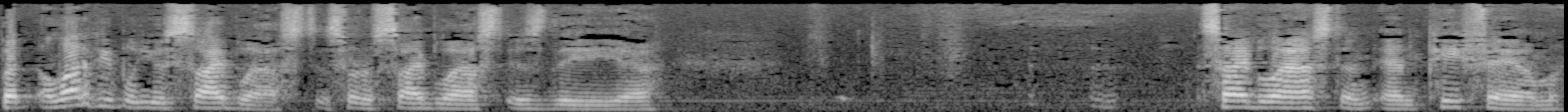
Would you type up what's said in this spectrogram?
But a lot of people use PSI-BLAST. Sort of PSI-BLAST is the uh, PSI-BLAST and, and PFAM,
